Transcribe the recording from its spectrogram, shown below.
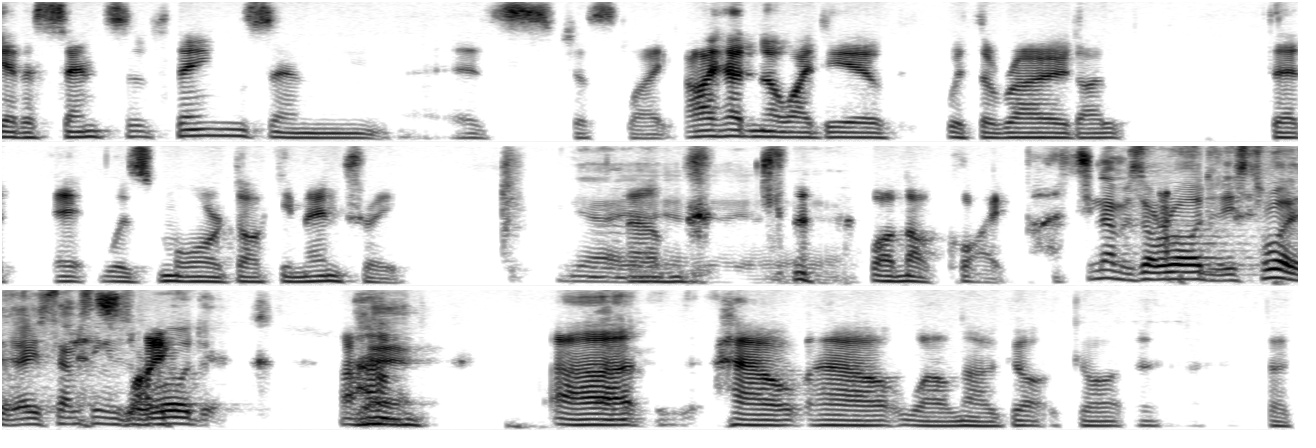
get a sense of things and it's just like i had no idea with the road I, that it was more documentary Yeah, yeah, Um, yeah, yeah, well not quite but No, it's a road is true. There is something It's in the like- road. um, uh, how how well no got got uh, but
